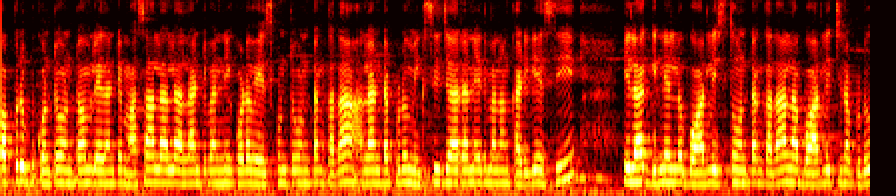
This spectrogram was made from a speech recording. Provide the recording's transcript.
పప్పు రుబ్బుకుంటూ ఉంటాం లేదంటే మసాలాలు అలాంటివన్నీ కూడా వేసుకుంటూ ఉంటాం కదా. అలాంటప్పుడు మిక్సీ జార్ అనేది మనం కడిగేసి ఇలా గిన్నెల్లో బార్లు ఇస్తూ ఉంటాం కదా. అలా బార్లు ఇచ్చినప్పుడు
